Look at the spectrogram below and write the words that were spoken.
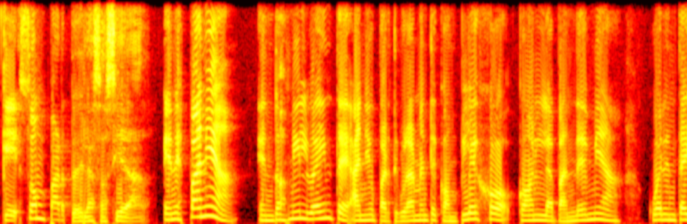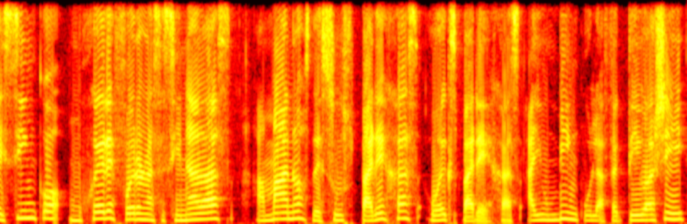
que son parte de la sociedad. En España, en 2020, año particularmente complejo con la pandemia, 45 mujeres fueron asesinadas a manos de sus parejas o exparejas. Hay un vínculo afectivo allí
